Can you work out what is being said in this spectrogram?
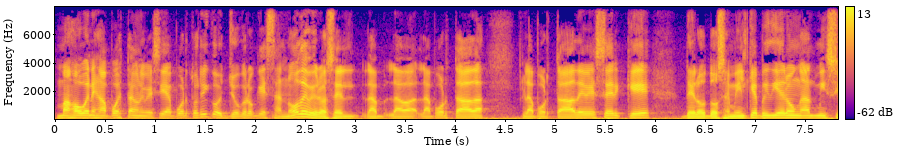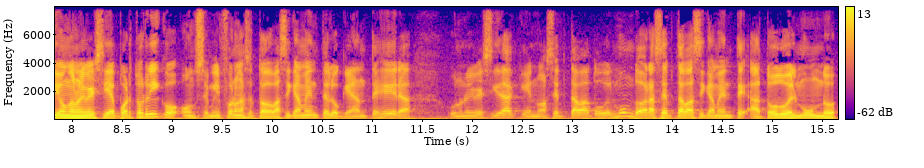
Más jóvenes apuestan a la Universidad de Puerto Rico. Yo creo que esa no debería ser la, la, portada. La portada debe ser que de los 12.000 que pidieron admisión a la Universidad de Puerto Rico 11.000 fueron aceptados. Básicamente lo que antes era una universidad que no aceptaba a todo el mundo, ahora acepta básicamente a todo el mundo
